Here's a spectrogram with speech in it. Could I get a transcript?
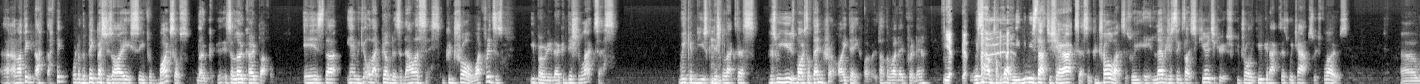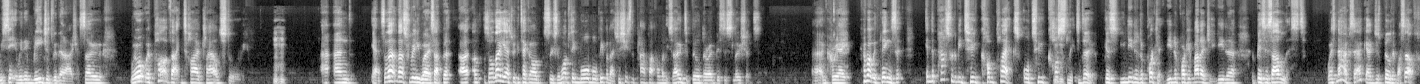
Uh, and I think I, I, think one of the big messages I see from Microsoft's low it's a low code platform is that yeah we get all that governance analysis and control. Like for instance, you probably know conditional access we can use mm-hmm. conditional mm-hmm. access because we use Microsoft Entra ID. Well, is that the right name for it now? Yep, yep. We sat on top of that. We use that to share access and control access. We it leverages things like security groups, controlling who can access which apps, which flows. Uh, we sit within regions within Azure, so we're we're part of that entire cloud story. Mm-hmm. And yeah, so that that's really where it's at. But uh, uh so although yes, we can take our solution, one seeing more and more people now just use the Power Platform on its own to build their own business solutions uh, and create, come up with things that in the past would have been too complex or too mm-hmm. costly mm-hmm. to do because you needed a project, you needed a project manager, you needed a, a business analyst. Whereas now I can say, okay, I can just build it myself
